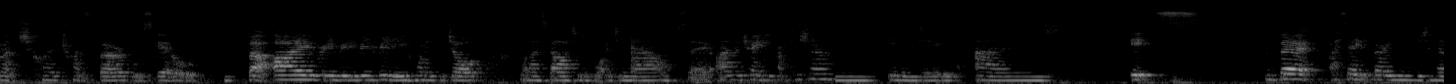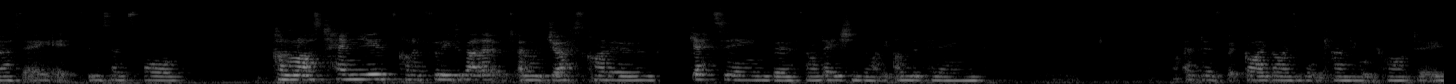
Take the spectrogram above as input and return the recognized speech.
much kind of transferable skills. But I really, really, really, really wanted the job when I started of what I do now. So I'm a trainee practitioner mm. in ED, and it's very, I say it's very new to nursing. It's in the sense of kind of last 10 years it's kind of fully developed and we're just kind of getting the foundations and like the underpinning not evidence but guidelines of what we can do what we can't do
